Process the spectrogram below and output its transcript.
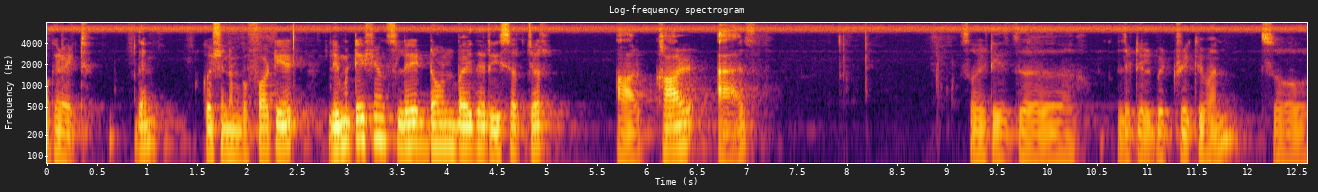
okay right. Then question number 48 limitations laid down by the researcher are called as so it is a little bit tricky one. So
